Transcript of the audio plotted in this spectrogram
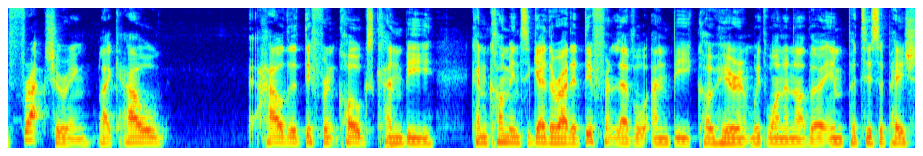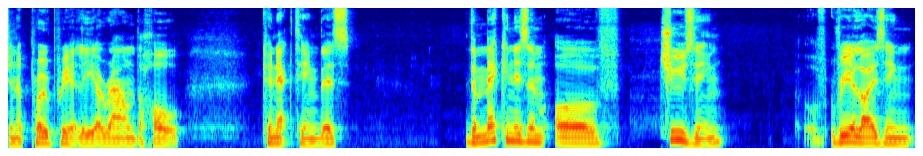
fracturing like how how the different cogs can be can come in together at a different level and be coherent with one another in participation appropriately around the whole connecting. There's the mechanism of choosing of realizing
